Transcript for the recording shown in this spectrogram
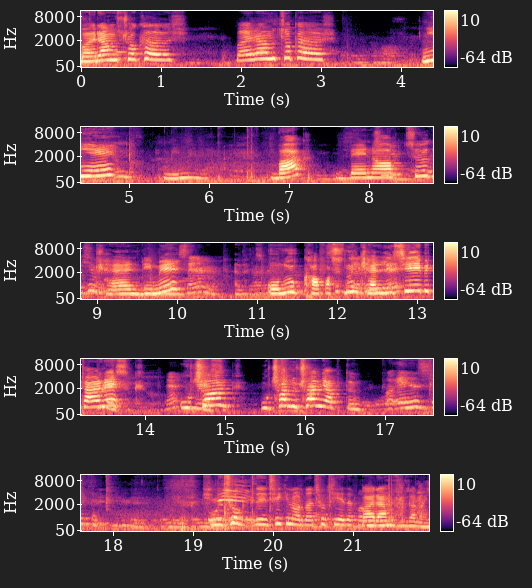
Bayrağımız çok ağır. Bayrağımız çok ağır. niye? Bak ben artık kendimi Senin mi? onun kafasının kellesiyle bir tane uçan uçan uçan yaptım. O elinizi çekin. Şimdi çok çekin oradan çok iyi hedef alın. Bayrağımız güzel oldu.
